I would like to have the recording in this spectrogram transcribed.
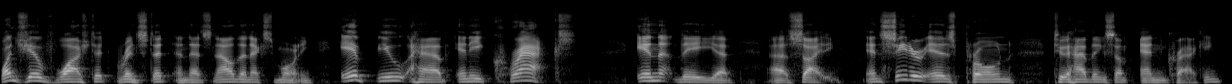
once you've washed it, rinsed it, and that's now the next morning, if you have any cracks in the uh, uh, siding, and cedar is prone to having some end cracking,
